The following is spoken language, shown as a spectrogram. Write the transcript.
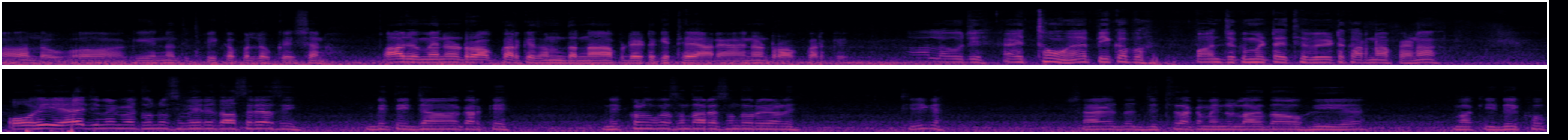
ਆ ਲਓ ਆ ਗਈ ਇਹਨਾਂ ਦੀ ਪਿਕਅਪ ਲੋਕੇਸ਼ਨ ਆ ਜੋ ਮੈਨੂੰ ਡ੍ਰੌਪ ਕਰਕੇ ਤੁਹਾਨੂੰ ਦੰਨਾ ਅਪਡੇਟ ਕਿੱਥੇ ਆ ਰਿਹਾ ਇਹਨਾਂ ਡ੍ਰੌਪ ਕਰਕੇ। ਆ ਲਓ ਜੀ ਇੱਥੋਂ ਹੈ ਪਿਕਅਪ 5 ਮਿੰਟ ਇੱਥੇ ਵੇਟ ਕਰਨਾ ਪੈਣਾ। ਉਹੀ ਹੈ ਜਿਵੇਂ ਮੈਂ ਤੁਹਾਨੂੰ ਸਵੇਰੇ ਦੱਸ ਰਿਹਾ ਸੀ ਵੀ ਤੀਜਾਂ ਕਰਕੇ। ਨਿਕਲੂਗਾ ਸੰਧਾਰੇ ਸੰਧੋਰੇ ਵਾਲੇ। ਠੀਕ ਹੈ। ਸ਼ਾਇਦ ਜਿੱਥੇ ਤੱਕ ਮੈਨੂੰ ਲੱਗਦਾ ਉਹੀ ਹੈ। ਬਾਕੀ ਦੇਖੋ।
